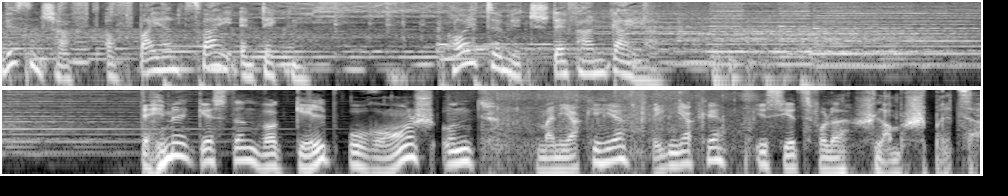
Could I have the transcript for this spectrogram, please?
Wissenschaft auf Bayern 2 entdecken. Heute mit Stefan Geier. Der Himmel gestern war gelb-orange und meine Jacke hier, Regenjacke, ist jetzt voller Schlammspritzer.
